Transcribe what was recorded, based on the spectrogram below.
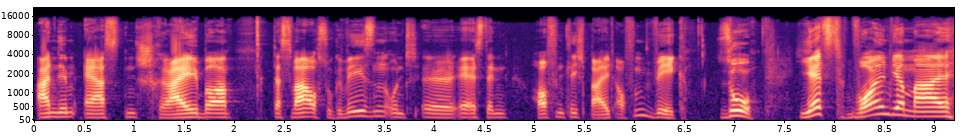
an dem ersten Schreiber. Das war auch so gewesen und äh, er ist dann hoffentlich bald auf dem Weg. So, jetzt wollen wir mal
